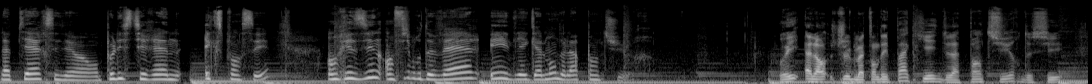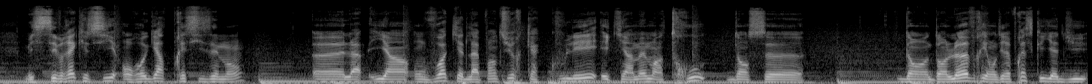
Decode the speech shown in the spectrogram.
la pierre c'est en polystyrène expansé, en résine, en fibre de verre et il y a également de la peinture. Oui, alors je m'attendais pas qu'il y ait de la peinture dessus. Mais c'est vrai que si on regarde précisément, euh, on voit qu'il y a de la peinture qui a coulé et qu'il y a même un trou dans ce dans, dans l'œuvre et on dirait presque qu'il y a du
